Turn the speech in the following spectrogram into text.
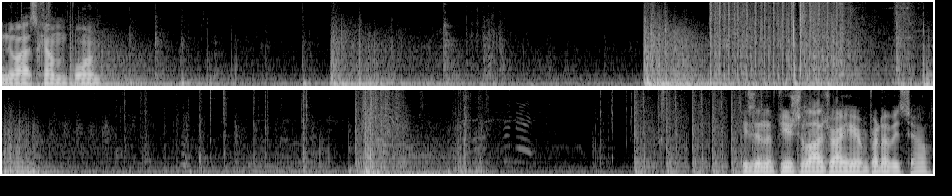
knew I was coming for him. He's in the fuselage right here in front of us, so.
